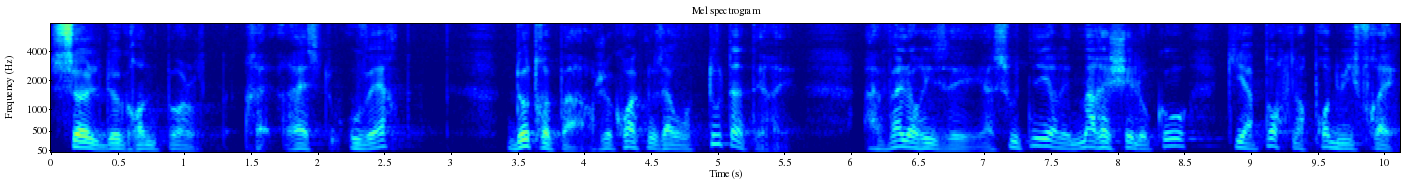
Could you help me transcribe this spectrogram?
seules deux grandes portes restent ouvertes. D'autre part, je crois que nous avons tout intérêt à valoriser et à soutenir les maraîchers locaux qui apportent leurs produits frais.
